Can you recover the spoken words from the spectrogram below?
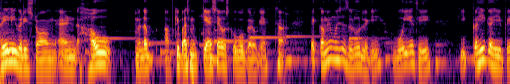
really very strong and how मतलब आपके पास में कैसे उसको वो करोगे? हाँ एक कमी मुझे ज़रूर लगी। वो ये थी कि कहीं कहीं पे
